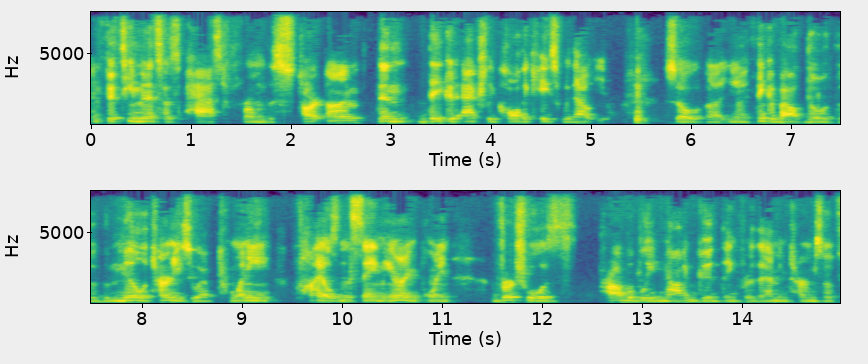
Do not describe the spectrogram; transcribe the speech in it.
and 15 minutes has passed from the start time, then they could actually call the case without you. so, uh, you know, think about the, the, the mill attorneys who have 20 files in the same hearing point. Virtual is probably not a good thing for them in terms of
